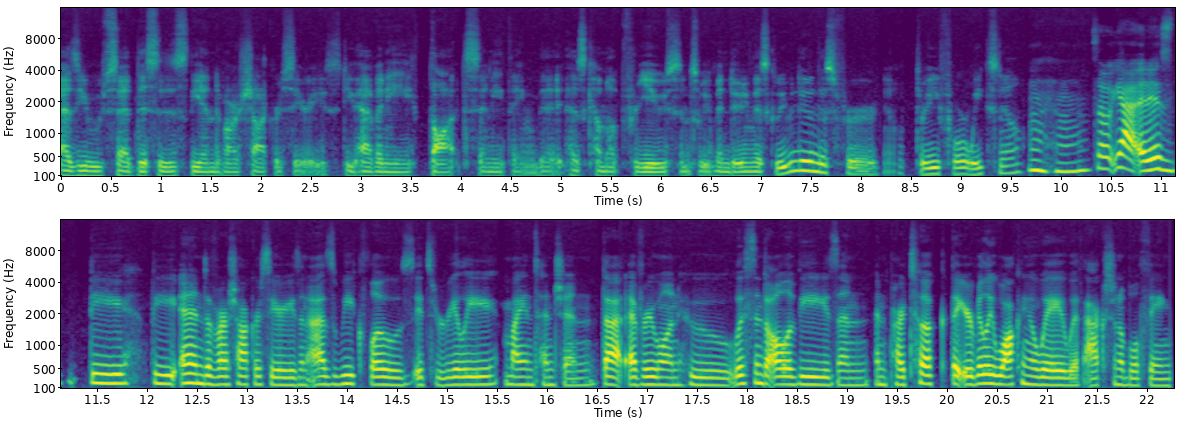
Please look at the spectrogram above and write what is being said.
as you said this is the end of our chakra series. Do you have any thoughts, anything that has come up for you since we've been doing this? Cuz we've been doing this for, you know, 3 4 weeks now. Mm-hmm. So yeah, it is the the end of our chakra series, and as we close, it's really my intention that everyone who listened to all of these and and partook, that you're really walking away with actionable things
